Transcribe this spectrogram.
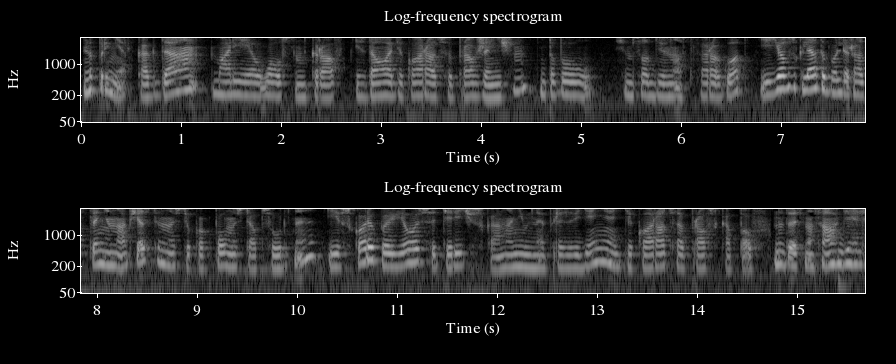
Например, когда Мария Уолстон-Крафт издала Декларацию прав женщин, это был 792 год. Ее взгляды были расценены общественностью как полностью абсурдные, и вскоре появилось сатирическое анонимное произведение «Декларация прав скотов». Ну, то есть, на самом деле,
